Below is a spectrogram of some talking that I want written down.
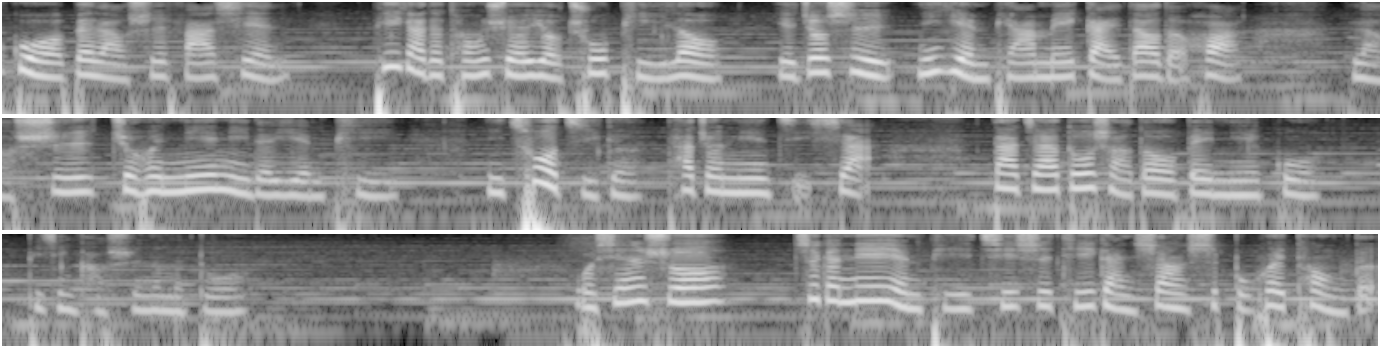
果被老师发现批改的同学有出纰漏，也就是你眼皮没改到的话，老师就会捏你的眼皮。你错几个，他就捏几下。大家多少都有被捏过，毕竟考试那么多。我先说，这个捏眼皮其实体感上是不会痛的，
